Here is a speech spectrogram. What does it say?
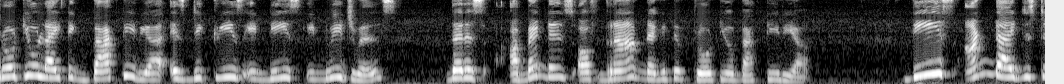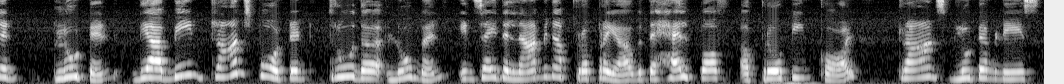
proteolytic bacteria is decreased in these individuals, there is abundance of gram-negative proteobacteria. These undigested gluten, they are being transported through the lumen inside the lamina propria with the help of a protein called transglutaminase 2.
